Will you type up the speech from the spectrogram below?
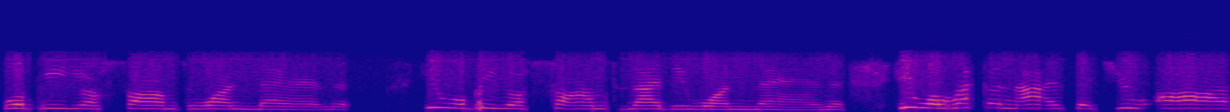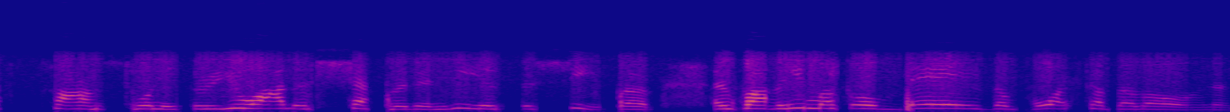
will be your Psalms 1 man. He will be your Psalms 91 man. He will recognize that you are Psalms 23. You are the shepherd and he is the sheep. And Father, he must obey the voice of the Lord.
